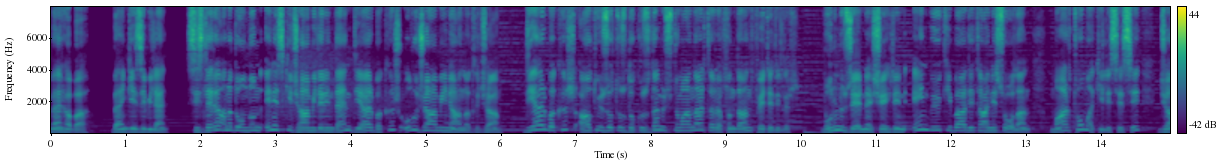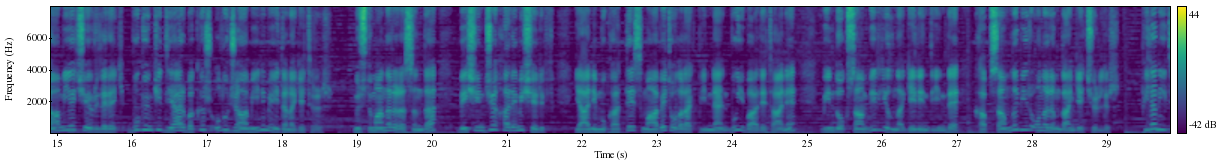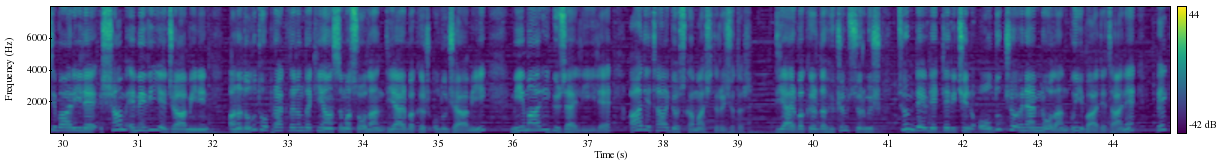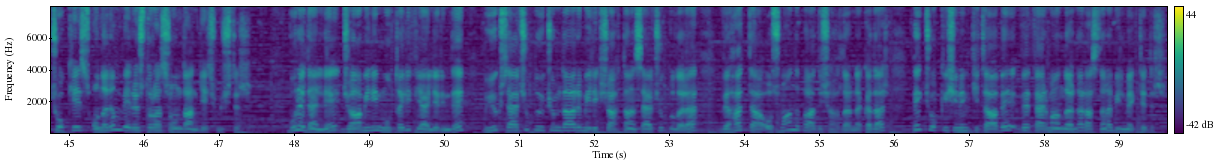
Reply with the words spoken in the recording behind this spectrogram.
Merhaba, ben Gezi Bilen. Sizlere Anadolu'nun en eski camilerinden Diyarbakır Ulu Camii'ni anlatacağım. Diyarbakır 639'da Müslümanlar tarafından fethedilir. Bunun üzerine şehrin en büyük ibadethanesi olan Martoma Kilisesi camiye çevrilerek bugünkü Diyarbakır Ulu Camii'ni meydana getirir. Müslümanlar arasında 5. Harem-i Şerif yani mukaddes mabet olarak bilinen bu ibadethane 1091 yılına gelindiğinde kapsamlı bir onarımdan geçirilir. Plan itibariyle Şam Emeviye Camii'nin Anadolu topraklarındaki yansıması olan Diyarbakır Ulu Camii, mimari güzelliğiyle adeta göz kamaştırıcıdır. Diyarbakır'da hüküm sürmüş tüm devletler için oldukça önemli olan bu ibadethane pek çok kez onarım ve restorasyondan geçmiştir. Bu nedenle caminin muhtelif yerlerinde Büyük Selçuklu hükümdarı Melikşah'tan Selçuklulara ve hatta Osmanlı padişahlarına kadar pek çok kişinin kitabe ve fermanlarına rastlanabilmektedir.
